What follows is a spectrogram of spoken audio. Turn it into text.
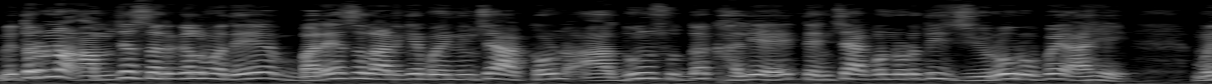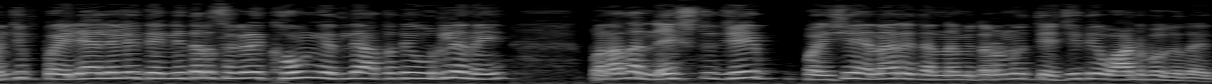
मित्रांनो आमच्या सर्कलमध्ये बऱ्याच लाडक्या बहिणींचे अकाउंट अजून सुद्धा खाली आहे. त्यांच्या अकाउंटवरती झिरो रुपये आहे. म्हणजे पहिले आलेले त्यांनी तर सगळे खाऊन घेतले आता ते उरले नाहीत. पण आता नेक्स्ट जे पैसे येणार आहे त्यांना मित्रांनो त्याची ते वाट बघत आहेत.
